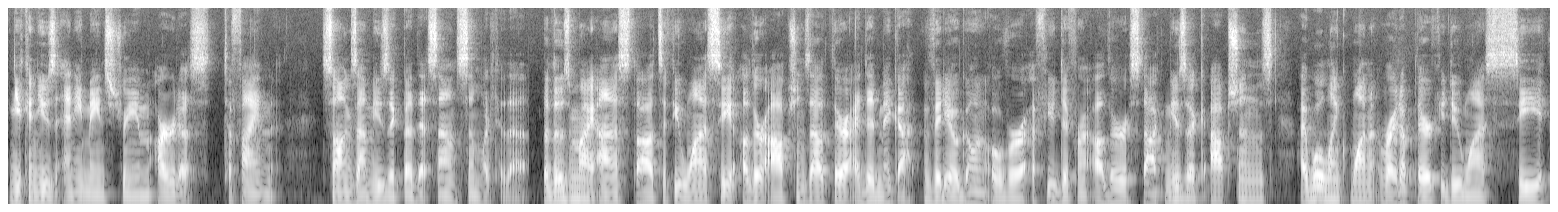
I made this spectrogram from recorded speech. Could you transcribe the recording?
And you can use any mainstream artist to find songs on MusicBed that sound similar to that. But those are my honest thoughts. If you want to see other options out there, I did make a video going over a few different other stock music options. I will link one right up there if you do want to see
